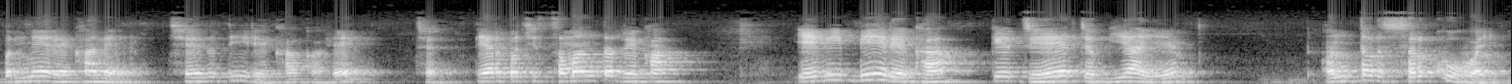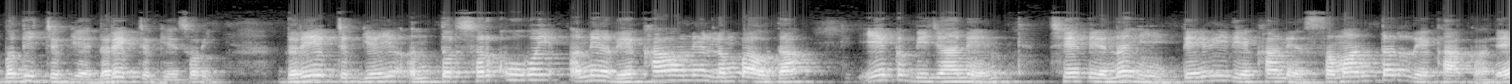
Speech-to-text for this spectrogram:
બંને રેખાને છેદતી રેખા કહે છે. ત્યાર પછી સમાંતર રેખા. એવી બે રેખા કે જે જગ્યાએ અંતર સરખું હોય, બધી જ જગ્યાએ, દરેક જગ્યાએ સોરી દરેક જગ્યાએ અંતર સરખું હોય અને રેખાઓને લંબાવતા એકબીજાને છેદે નહીં તેવી રેખાને સમાંતર રેખા કહે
